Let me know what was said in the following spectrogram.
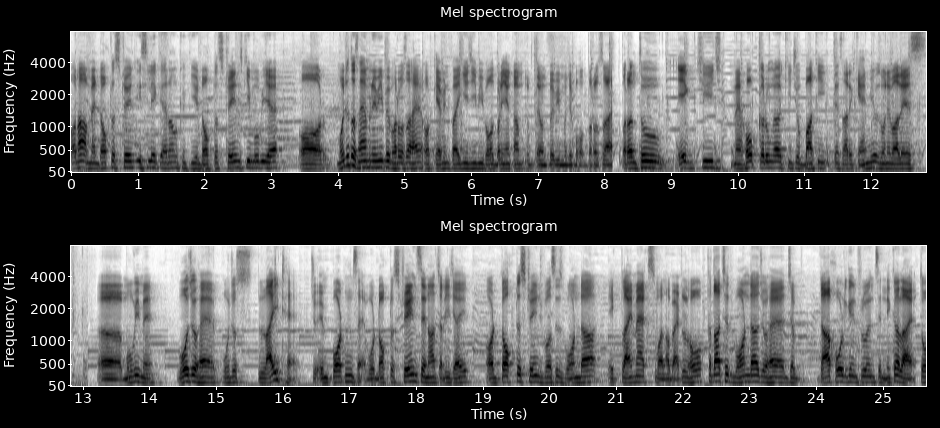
और हाँ मैं डॉक्टर स्ट्रेंज इसलिए कह रहा हूँ क्योंकि ये डॉक्टर स्ट्रेंज की मूवी है और मुझे तो सैम रेमी पे भरोसा है और केविन फाइगी जी भी बहुत बढ़िया काम करते हैं उन पर भी मुझे बहुत भरोसा है। परंतु एक चीज़ मैं होप करूँगा कि जो बाकी इतने सारे कैमियोज होने वाले इस मूवी में, वो जो है, वो जो लाइट है, जो इम्पोर्टेंस है, वो डॉक्टर स्ट्रेंज से ना चली जाए और डॉक्टर स्ट्रेंज वर्सेस वोंडा एक क्लाइमैक्स वाला बैटल हो। कदाचित वोंडा जो है, जब डार्क होल्ड के इन्फ्लुएंस से निकल आए तो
